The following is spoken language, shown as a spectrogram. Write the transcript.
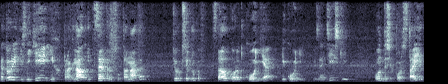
который из Никеи их прогнал, и центром султаната тюрок-сельджуков стал город Конья, и Коний, византийский. Он до сих пор стоит,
